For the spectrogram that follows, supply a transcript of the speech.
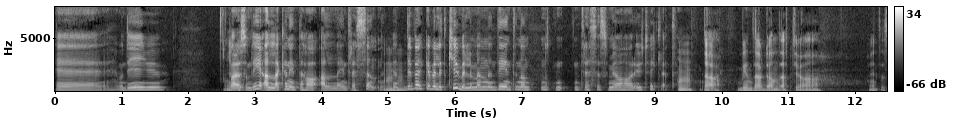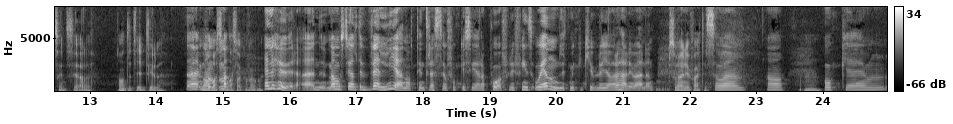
Eh, och det är ju Ja, bara det- som det är. Alla kan inte ha alla intressen. Mhm. Det verkar väldigt kul men det är inte någon, något intresse som jag har utvecklat. Mm. Ja, been there, done that. Jag är inte så intresserad. Jag har inte tid till Nej, har man, man, andra saker för mig. eller hur? Man måste ju alltid välja något intresse att fokusera på. För det finns oändligt mycket kul att göra här i världen. Så är det ju faktiskt. Så eh, ja, Mm. och ehm,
